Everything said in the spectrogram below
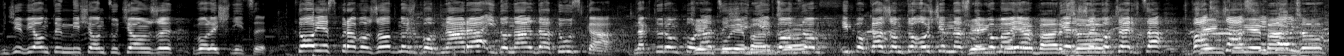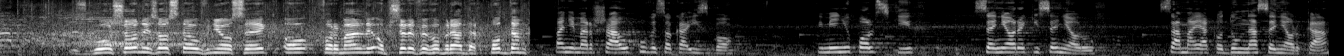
w dziewiątym miesiącu ciąży w Oleśnicy. To jest praworządność Bodnara i Donalda Tuska, na którą Polacy Dziękuję się nie bardzo. godzą i pokażą to 18 Dziękuję maja, bardzo. 1 czerwca. Wasz czas się Dziękuję kończy. bardzo. Zgłoszony został wniosek o formalny o przerwę w obradach. Poddam Panie Marszałku, Wysoka Izbo, w imieniu polskich seniorek i seniorów, sama jako dumna seniorka,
